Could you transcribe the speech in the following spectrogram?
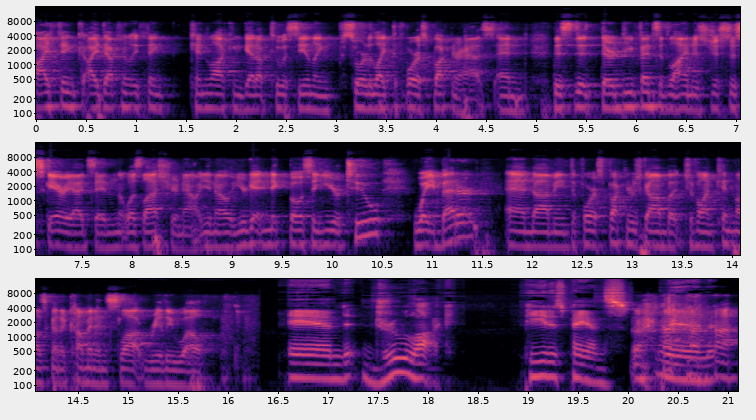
I think I definitely think Kinlaw can get up to a ceiling, sort of like DeForest Buckner has. And this their defensive line is just as scary, I'd say, than it was last year. Now, you know, you're getting Nick Bosa year two, way better, and I mean DeForest Buckner's gone, but Javon Kinlaw's going to come in and slot really well. And Drew Lock peed his pants when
